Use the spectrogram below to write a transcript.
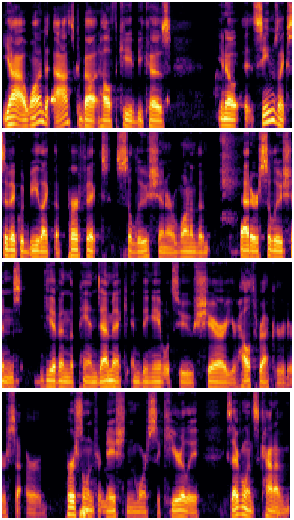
Yeah, I wanted to ask about Health Key because you know, it seems like Civic would be like the perfect solution or one of the better solutions given the pandemic and being able to share your health record or, or personal information more securely because everyone's kind of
